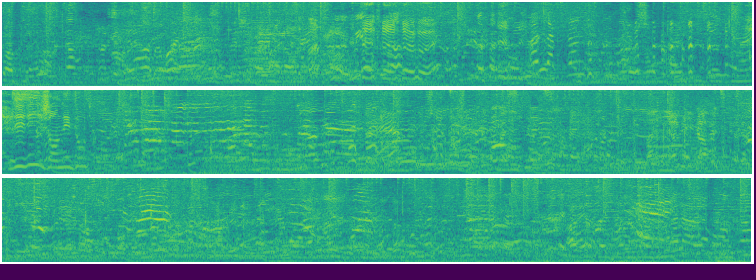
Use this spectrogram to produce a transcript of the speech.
Didi, j'en ai d'autres.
